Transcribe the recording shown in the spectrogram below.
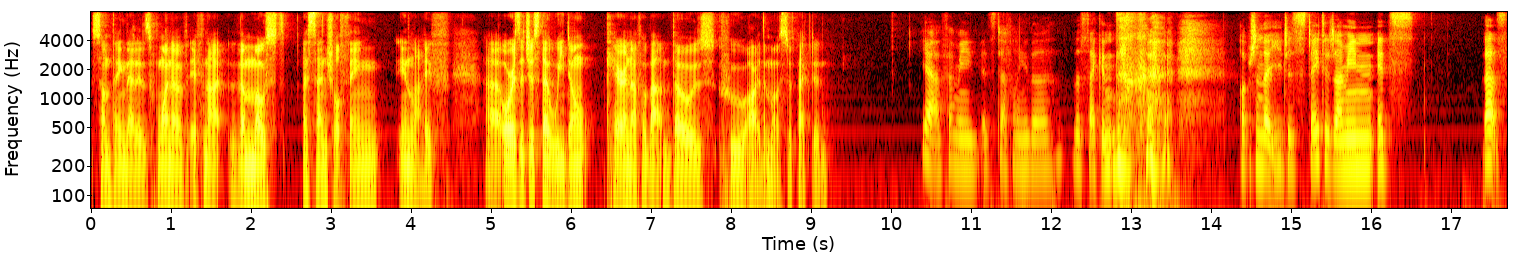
something that is one of, if not the most essential thing in life? Uh, or is it just that we don't care enough about those who are the most affected? Yeah, for me, it's definitely the the second option that you just stated. I mean, it's that's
